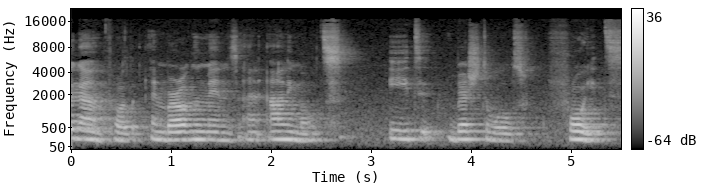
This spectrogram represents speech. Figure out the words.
Again, for the environment and animals, eat vegetables, fruits,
